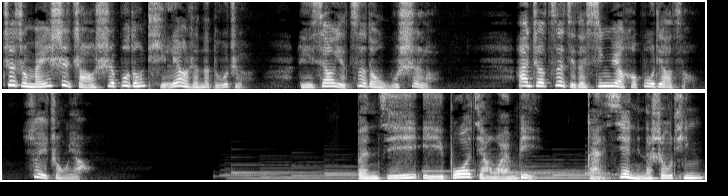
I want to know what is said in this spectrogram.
这种没事找事、不懂体谅人的读者，李潇也自动无视了。按照自己的心愿和步调走最重要。本集已播讲完毕，感谢您的收听。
